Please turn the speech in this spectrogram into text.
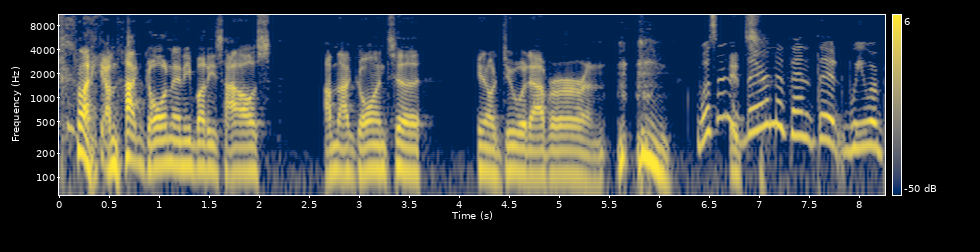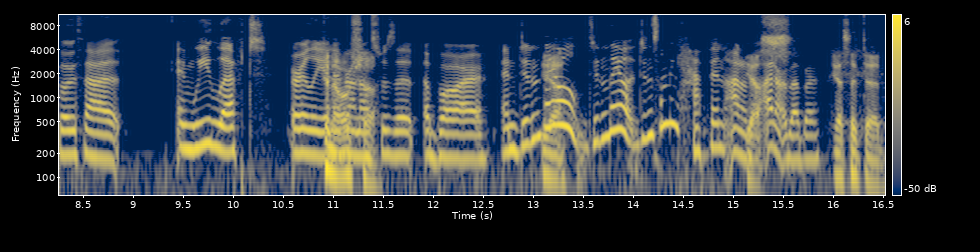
like I'm not going to anybody's house. I'm not going to, you know, do whatever. And Wasn't It's- there an event that we were both at, and we left early, and everyone else was at a bar, and didn't they Yeah. all? Didn't they all? Didn't something happen? I don't know. I don't remember. yes, it did.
